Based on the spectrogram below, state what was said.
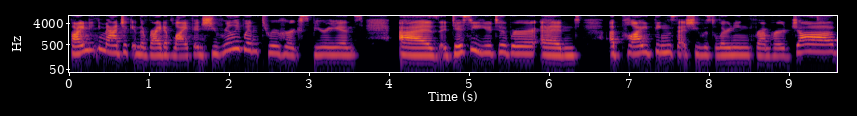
Finding Magic in the Ride of Life. And she really went through her experience as a Disney YouTuber and applied things that she was learning from her job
